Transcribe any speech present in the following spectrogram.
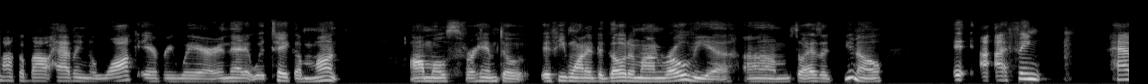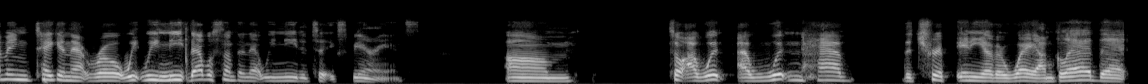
talk about having to walk everywhere and that it would take a month almost for him to if he wanted to go to Monrovia. Um, so as a you know, it, I think having taken that road, we we need that was something that we needed to experience. Um, so I would I wouldn't have the trip any other way. I'm glad that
